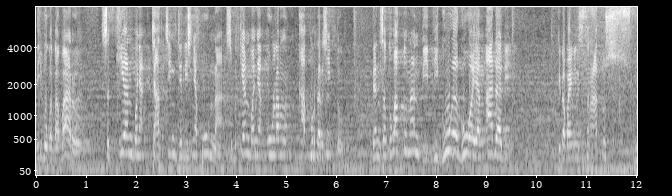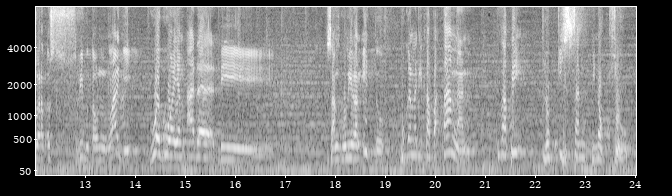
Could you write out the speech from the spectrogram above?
di ibu kota baru sekian banyak cacing jenisnya punah, sekian banyak ular kabur dari situ. Dan satu waktu nanti di gua-gua yang ada di kita bayangin 100 200 ribu tahun lagi gua-gua yang ada di Sangkulirang itu bukan lagi tapak tangan tetapi lukisan Pinocchio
